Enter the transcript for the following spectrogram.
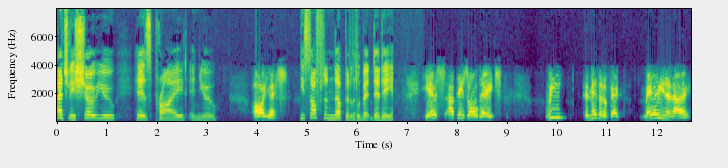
actually show you his pride in you? Oh, yes. He softened up a little bit, did he? Yes, at his old age. We, a matter of fact, Marion and I,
